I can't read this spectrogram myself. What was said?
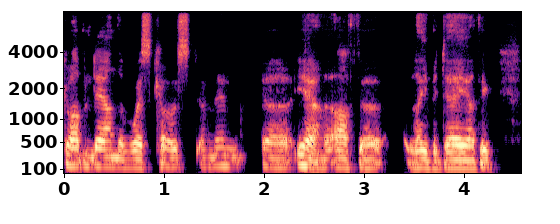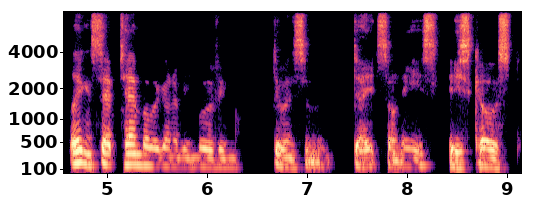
go up and down the west coast, and then uh, yeah, after Labor Day, I think I think in September we're going to be moving, doing some dates on the east east coast,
